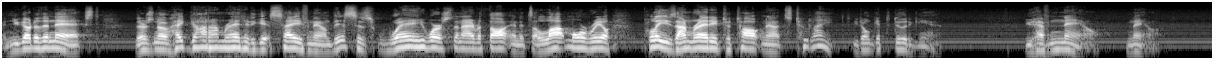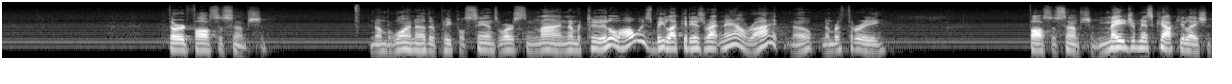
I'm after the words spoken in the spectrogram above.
and you go to the next, there's no, hey, God, I'm ready to get saved now. This is way worse than I ever thought, and it's a lot more real. Please, I'm ready to talk now. It's too late. You don't get to do it again. You have now, now. Third false assumption. Number one, other people's sins worse than mine. Number two, it'll always be like it is right now, right? No. Number three, false assumption. Major miscalculation.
